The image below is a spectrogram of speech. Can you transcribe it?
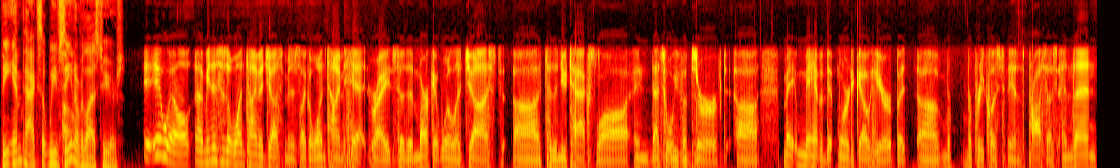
the impacts that we've seen oh. over the last two years? It will. I mean, this is a one-time adjustment. It's like a one-time hit, right? So the market will adjust uh, to the new tax law, and that's what we've observed. Uh, may may have a bit more to go here, but uh, we're, we're pretty close to the end of the process. And then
